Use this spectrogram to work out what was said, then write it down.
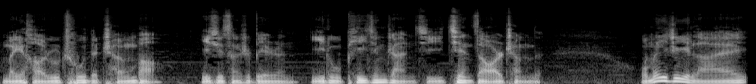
美好如初的城堡，也许曾是别人一路披荆斩棘建造而成的。我们一直以来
